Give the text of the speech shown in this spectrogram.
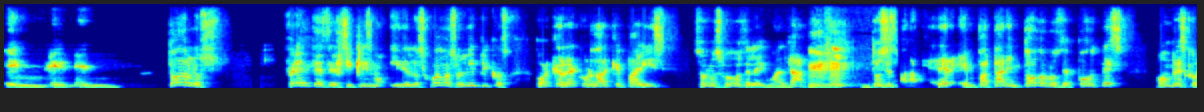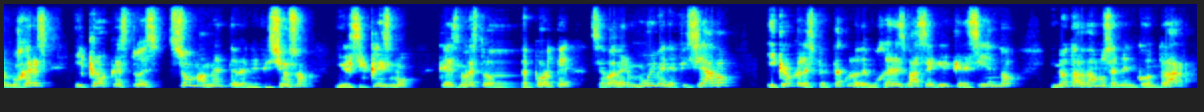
en, todos los frentes del ciclismo y de los Juegos Olímpicos, porque recordar que París son los Juegos de la Igualdad. Entonces van a querer empatar en todos los deportes, hombres con mujeres, y creo que esto es sumamente beneficioso y el ciclismo, que es nuestro deporte, se va a ver muy beneficiado y creo que el espectáculo de mujeres va a seguir creciendo y no tardamos en encontrar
